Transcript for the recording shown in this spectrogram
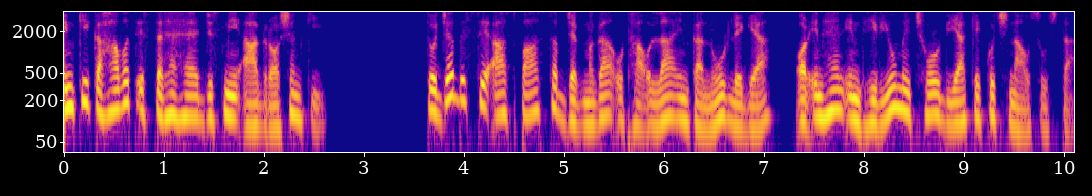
ان کی کہاوت اس طرح ہے جس نے آگ روشن کی۔ تو جب اس سے آس پاس سب جگمگا اٹھا، اللہ ان کا نور لے گیا اور انہیں ان دھیریوں میں چھوڑ دیا کہ کچھ نہ سوچتا۔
